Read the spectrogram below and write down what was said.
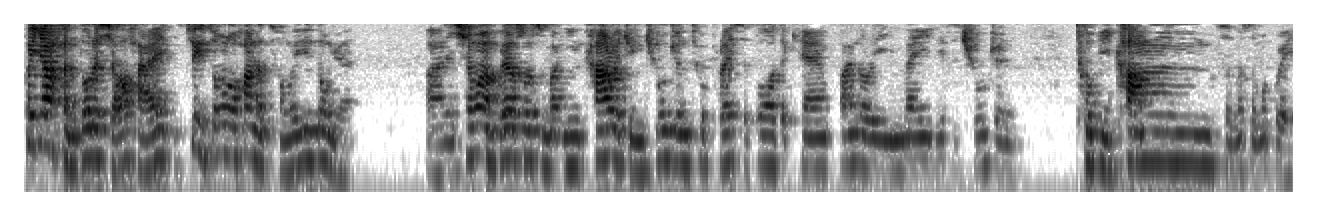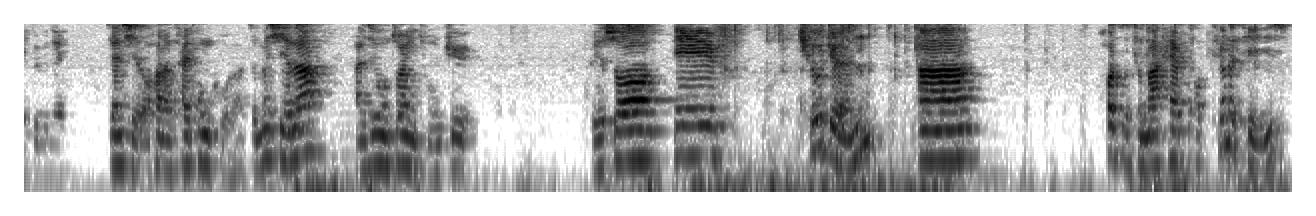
会让很多的小孩最终的话呢成为运动员。啊，你千万不要说什么 encouraging children to play sport can finally make these children to become 什么什么鬼，对不对？这样写的话呢，太痛苦了。怎么写呢？还是用状语从句。比如说，if children are 或者什么 have opportunities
